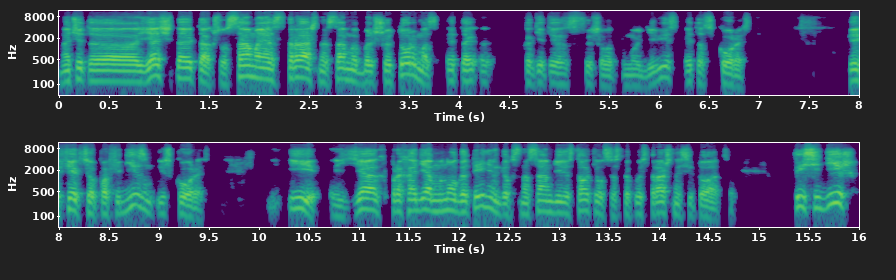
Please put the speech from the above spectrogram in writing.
Значит, э, я считаю так, что самое страшное, самый большой тормоз – это, э, как я тебе слышал, это мой девиз, это скорость перфекциопофигизм и скорость. И я, проходя много тренингов, на самом деле сталкивался с такой страшной ситуацией. Ты сидишь,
